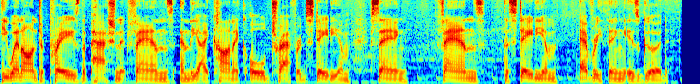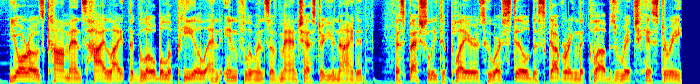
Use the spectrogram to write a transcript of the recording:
He went on to praise the passionate fans and the iconic Old Trafford Stadium, saying, Fans, the stadium, everything is good. Yoro's comments highlight the global appeal and influence of Manchester United, especially to players who are still discovering the club's rich history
